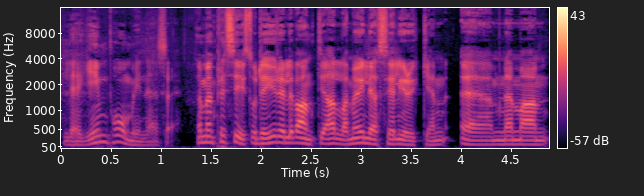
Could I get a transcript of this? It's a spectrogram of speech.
Lägg in påminnelse. Ja men precis, och det är ju relevant i alla möjliga säljyrken eh, när man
